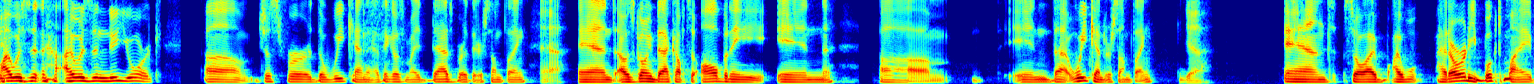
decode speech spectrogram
I was in I was in New York um just for the weekend. I think it was my dad's birthday or something. Yeah. And I was going back up to Albany in um in that weekend or something. Yeah. And so I I w- had already booked my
